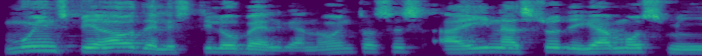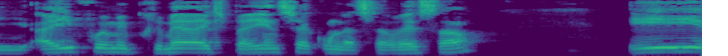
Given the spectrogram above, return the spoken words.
muy inspirado del estilo belga, ¿no? Entonces ahí nació, digamos, mi, ahí fue mi primera experiencia con la cerveza. Y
